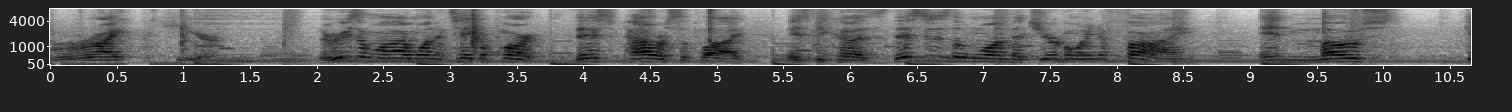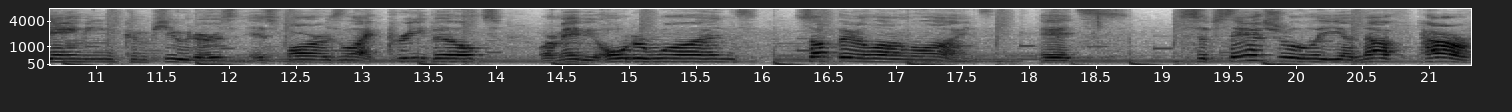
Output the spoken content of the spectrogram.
right here. The reason why I want to take apart this power supply is because this is the one that you're going to find in most gaming computers as far as like pre-built or maybe older ones, something along the lines. It's substantially enough power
